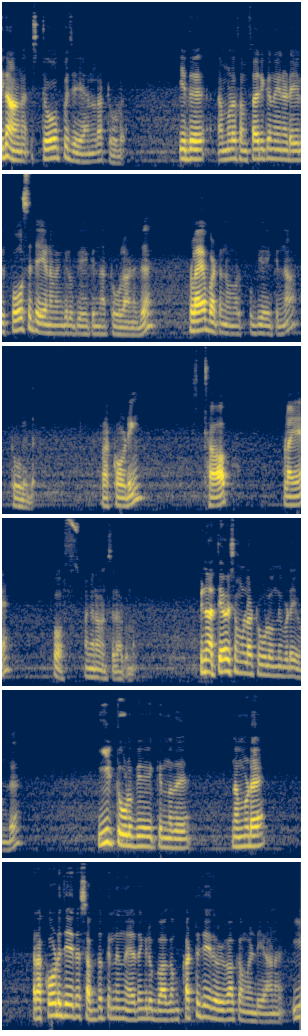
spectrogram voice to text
ഇതാണ് സ്റ്റോപ്പ് ചെയ്യാനുള്ള ടൂൾ ഇത് നമ്മൾ സംസാരിക്കുന്നതിനിടയിൽ പോസ് ചെയ്യണമെങ്കിൽ ഉപയോഗിക്കുന്ന ടൂളാണിത് പ്ലേ ബട്ടൺ നമ്മൾ ഉപയോഗിക്കുന്ന ടൂളിത് റെക്കോർഡിംഗ് സ്റ്റോപ്പ് പ്ലേ പോസ് അങ്ങനെ മനസ്സിലാക്കുന്നു. പിന്നെ അത്യാവശ്യമുള്ള ഇവിടെയുണ്ട്. ഈ ടൂൾ ഉപയോഗിക്കുന്നത് നമ്മുടെ റെക്കോർഡ് ചെയ്ത ശബ്ദത്തിൽ നിന്ന് ഏതെങ്കിലും ഭാഗം കട്ട് ചെയ്ത് ഒഴിവാക്കാൻ വേണ്ടിയാണ് ഈ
